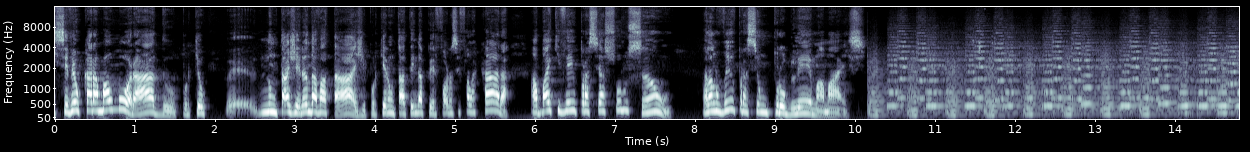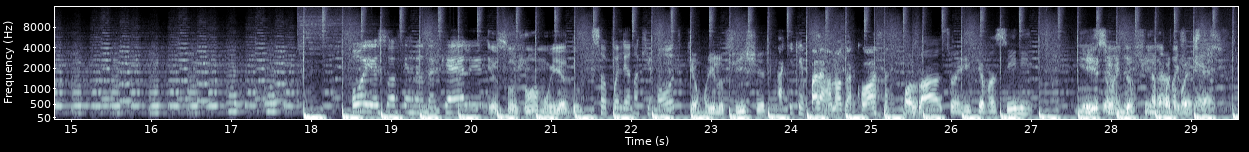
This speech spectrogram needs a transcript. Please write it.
e você vê o cara mal-humorado, porque o, é, não tá gerando a vantagem, porque não tá tendo a performance, você fala, cara, a bike veio para ser a solução. Ela não veio para ser um problema a mais. Oi, eu sou a Fernanda Keller. Eu sou João Amoedo. Eu sou Poliana Kimoto. Aqui é o Murilo Fischer. Aqui quem fala é Ronaldo da Costa. Olá, sou Henrique Avancini. E, e esse é o Endorfina, Endorfina Podcast. Podcast.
